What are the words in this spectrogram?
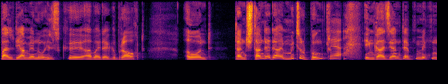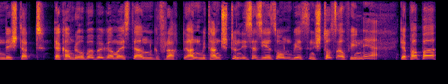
weil die haben ja nur Hilfsarbeiter gebraucht. Und dann stand er da im Mittelpunkt ja. in Gaziantep, mitten in der Stadt. Da kam der Oberbürgermeister und gefragt, mit Handstühlen, ist das Ihr Sohn? Wir sind stolz auf ihn. Ja. Der Papa,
